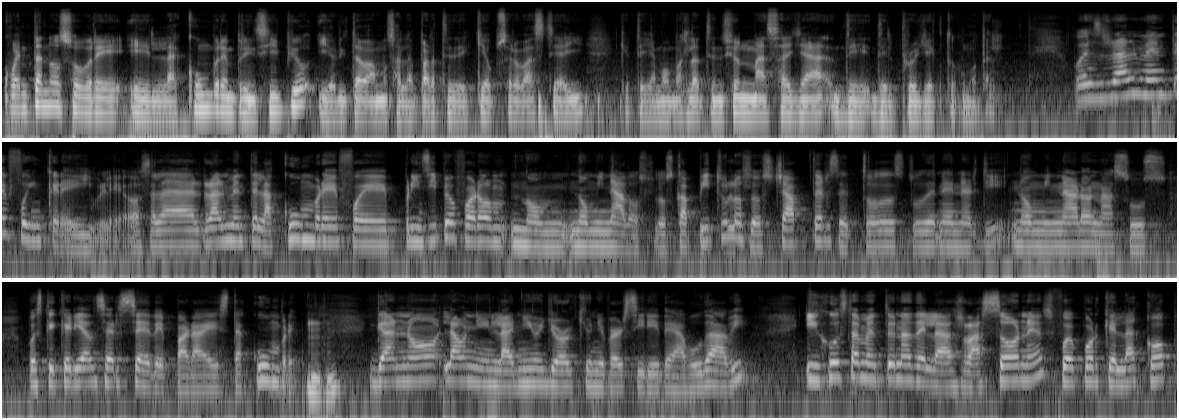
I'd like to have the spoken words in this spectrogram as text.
Cuéntanos sobre eh, la cumbre en principio y ahorita vamos a la parte de qué observaste ahí que te llamó más la atención más allá del proyecto como tal. Pues realmente fue increíble. O sea, realmente la cumbre fue, principio fueron nominados los capítulos, los chapters de todo Student Energy nominaron a sus, pues que querían ser sede para esta cumbre. Ganó la, la New York University de Abu Dhabi y justamente una de las razones fue porque la COP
